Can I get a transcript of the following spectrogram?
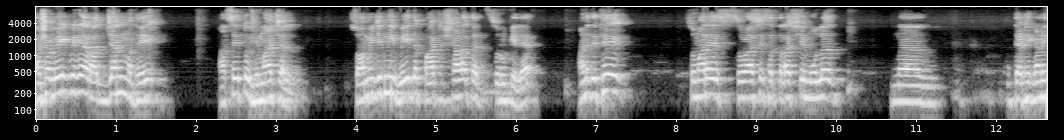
अशा वेगवेगळ्या राज्यांमध्ये असे तो हिमाचल स्वामीजींनी वेद पाठशाळा सुरू केल्या आणि तिथे सुमारे सोळाशे सतराशे मुलं त्या ठिकाणी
